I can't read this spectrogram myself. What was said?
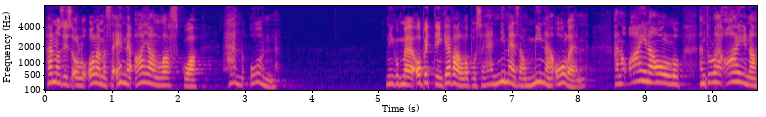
Hän on siis ollut olemassa ennen ajanlaskua. Hän on. Niin kuin me opittiin kevään lopussa, hän nimensä on minä olen. Hän on aina ollut, hän tulee aina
